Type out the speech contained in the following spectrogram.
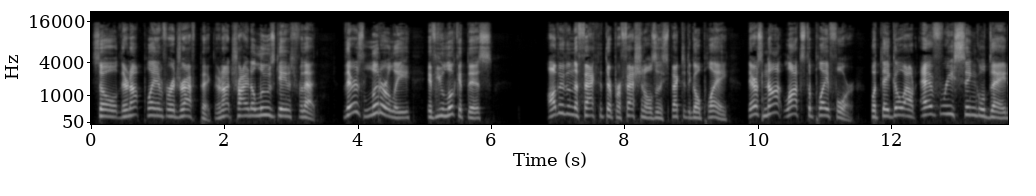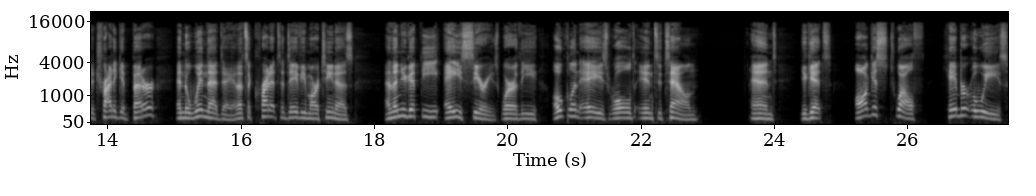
So they're not playing for a draft pick. They're not trying to lose games for that. There's literally, if you look at this, other than the fact that they're professionals and expected to go play, there's not lots to play for. But they go out every single day to try to get better and to win that day. And that's a credit to Davey Martinez. And then you get the A's series where the Oakland A's rolled into town. And you get August 12th, Keibert Ruiz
